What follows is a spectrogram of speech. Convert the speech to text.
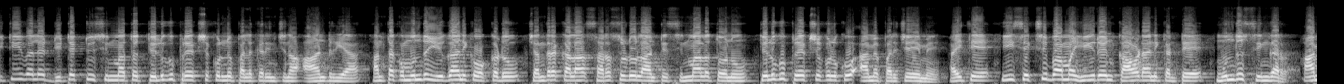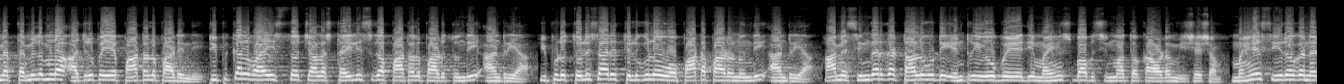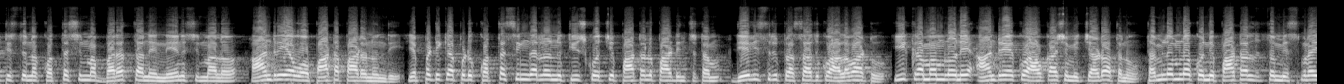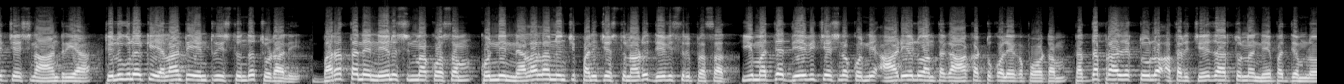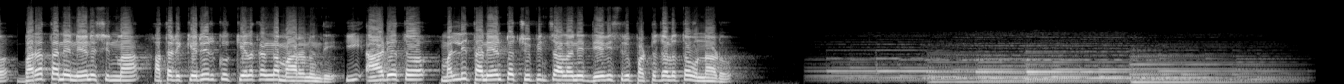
ఇటీవలే డిటెక్టివ్ సినిమాతో తెలుగు ప్రేక్షకులను పలకరించిన ఆండ్రియా అంతకుముందు యుగానికి ఒక్కడు చంద్రకళ సరసుడు లాంటి సినిమాలతోనూ తెలుగు ప్రేక్షకులకు ఆమె పరిచయమే. అయితే ఈ సెక్సీ బామ్మ హీరోయిన్ కావడానికంటే ముందు సింగర్ ఆమె తమిళంలో అదిరిపోయే పాటలు పాడింది. టిపికల్ వాయిస్తో చాలా స్టైలిష్గా పాటలు పాడుతుంది ఆండ్రియా. ఇప్పుడు తొలిసారి తెలుగులో ఓ పాట పాడనుంది ఆండ్రియా. ఆమె సింగర్గా టాలీవుడ్ ఎంట్రీ ఇవ్వబోయేది మహేష్ బాబు సినిమాతో కావడం విశేషం. మహేష్ హీరోగా నటిస్తున్న కొత్త సినిమా భరత్ అనే నేను సినిమాలో ఆండ్రియా ఓ పాట పాడనుంది. ఎప్పటికప్పుడు కొత్త సింగర్లను తీసుకొచ్చి పాటలు పాడించటం దేవిశ్రీ ప్రసాద్కు అలవాటు. ఈ క్రమంలోనే ఆండ్రియాకు అవకాశం ఇచ్చాడు అతను. తమిళంలో కొన్ని పాటలతో మిస్మరైజ్ చేసిన ఆండ్రియా తెలుగులోకి ఎలాంటి ఎంట్రీ ఇస్తుందో చూడాలి. భరత్ అనే నేను సినిమా కోసం కొన్ని నెలల నుంచి పనిచేస్తున్నాడు దేవిశ్రీ ప్రసాద్. ఈ మధ్య దేవి చేసిన కొన్ని ఆడియోలు అంతగా ఆకట్టుకోలేకపోవటం పెద్ద ప్రాజెక్టులో అతడి చేజారుతున్న నేపథ్యంలో భరత్ అనే నేను సినిమా అతడి కెరీర్కు కీలకంగా మారనుంది. ఈ ఆడియోతో మళ్ళీ తనేంటో చూపించాలని దేవిశ్రీ పట్టుదలతో అన్నాడు.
